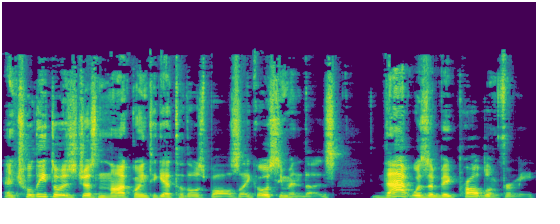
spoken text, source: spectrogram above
and Cholito is just not going to get to those balls like Osimhen does. That was a big problem for me.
